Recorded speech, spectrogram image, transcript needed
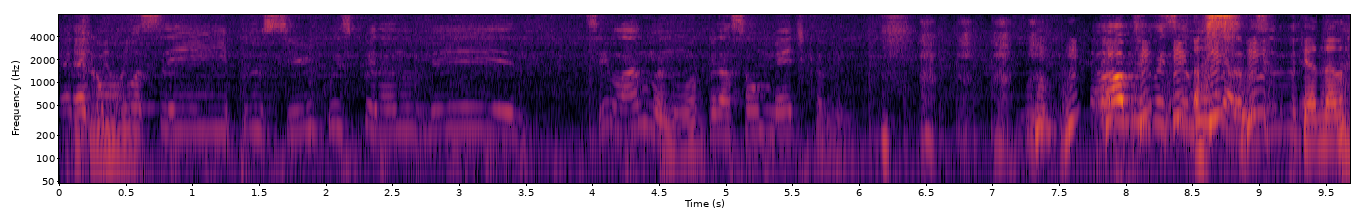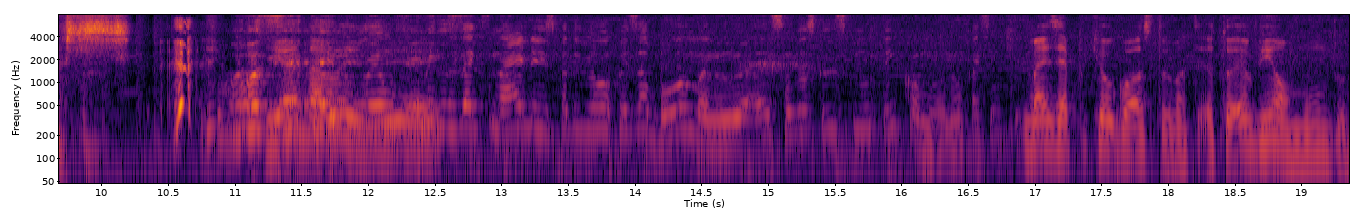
É, é como ruim. você ir pro circo esperando ver. Sei lá, mano, uma operação médica, velho. É óbvio que vai ser ruim, cara. Você... Que analogia. Você ver um filme do Zack Snyder, você pode ver uma coisa boa, mano. É, São duas coisas que não tem como, não faz sentido. Mas é porque eu gosto, Matheus. Eu, tô- eu vim ao mundo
